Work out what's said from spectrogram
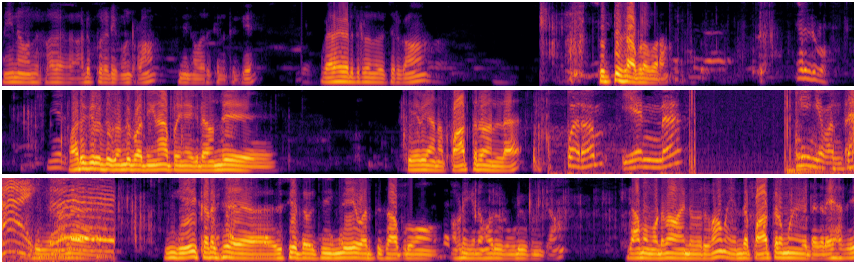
மீனை வந்து அடுப்பு ரெடி பண்ணுறோம் மீனை வறுக்கிறதுக்கு. விறகு எடுத்துகிட்டு வந்து வச்சுருக்கோம். சுட்டு சாப்பிட போகிறோம் வறுக்கிறதுக்கு வந்து பார்த்தீங்கன்னா இப்போ எங்ககிட்ட வந்து தேவையான பாத்திரம் இல்லை. அப்புறம் என்ன? நீங்க வந்த அப்படிங்கிறனால இங்கேயே கிடைச்ச விஷயத்தை வச்சு இங்கேயே வறுத்து சாப்பிடுவோம் அப்படிங்கிற மாதிரி ஒரு முடிவு பண்ணிட்டோம் ஜாமான் மட்டும் தான் வாங்கிட்டு வந்துருக்கோம் எந்த பாத்திரமும் என்கிட்ட கிடையாது.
